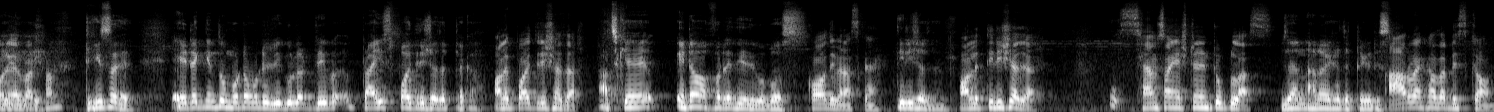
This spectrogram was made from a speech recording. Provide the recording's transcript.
Courier version। ঠিক আছে? এটা কিন্তু মোটামুটি রেগুলার প্রাইস পঁয়ত্রিশ হাজার টাকা। অনলি পঁয়ত্রিশ হাজার। আজকে এটাও অফারে দিয়ে দিব বস কত দিবেন আজকে? তিরিশ হাজার। অনলি তিরিশ হাজার। Samsung S twenty two plus যান আরও এক হাজার টাকা আরও এক হাজার ডিসকাউন্ট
